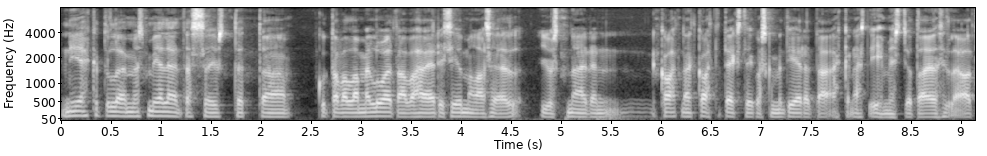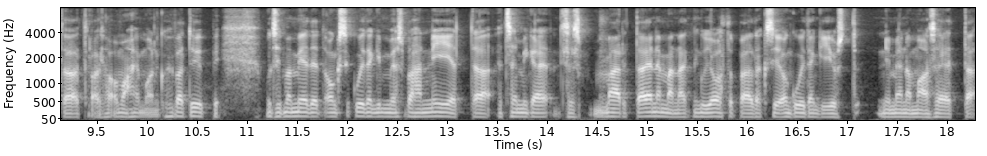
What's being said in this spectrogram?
Niin ehkä tulee myös mieleen tässä just, että kun tavallaan me luetaan vähän eri silmälaseilla just näiden, näitä kahta tekstiä, koska me tiedetään ehkä näistä ihmistä jotain ja sillä ajatellaan, että Raisa Omaheimo on niin hyvä tyyppi. Mutta sitten mä mietin, että onko se kuitenkin myös vähän niin, että, että se mikä siis määrittää enemmän näitä niin johtopäätöksiä on kuitenkin just nimenomaan se, että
